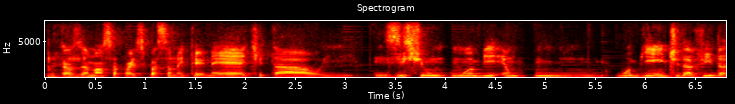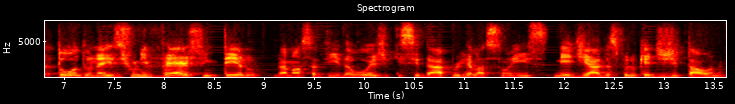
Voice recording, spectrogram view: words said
Por causa uhum. da nossa participação na internet e tal. E existe um, um, ambi um, um, ambiente da vida todo, né? Existe um universo inteiro da nossa vida hoje que se dá por relações mediadas pelo que é digital, né?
